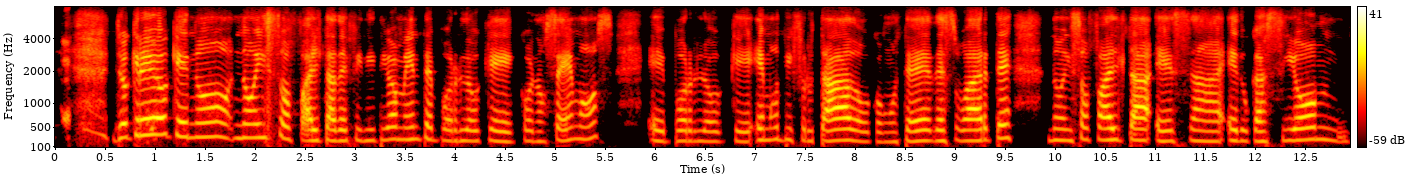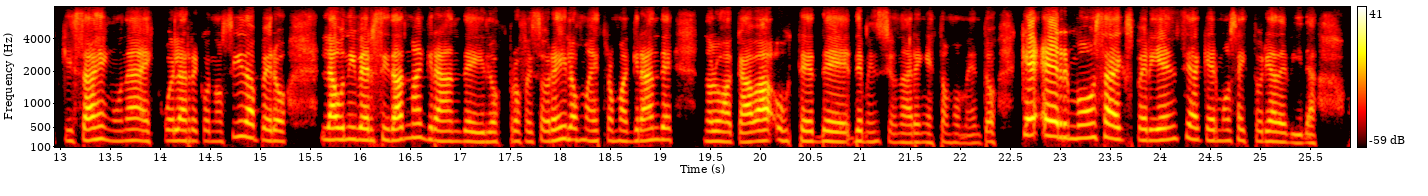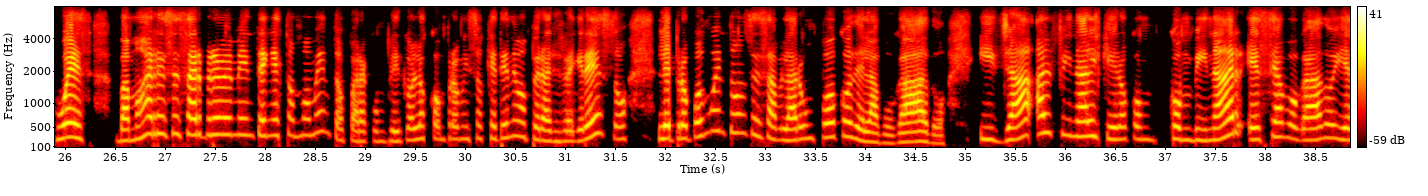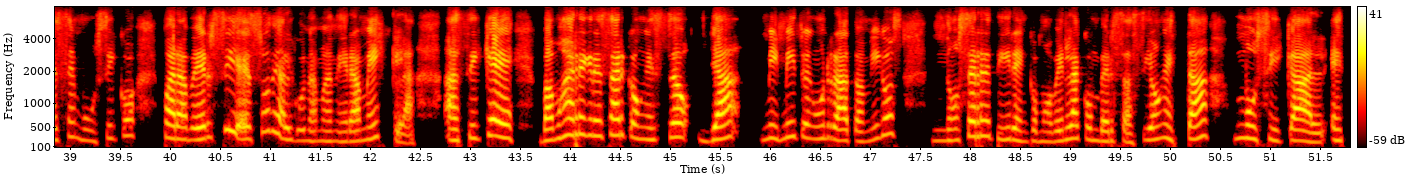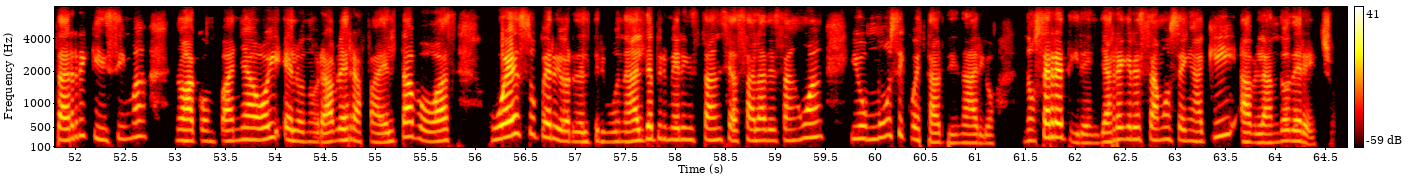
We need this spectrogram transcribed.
Yo creo que no, no hizo falta definitivamente por lo que conocemos, eh, por lo que hemos disfrutado con ustedes de su arte, no hizo falta esa educación quizás en una escuela reconocida, pero la universidad más grande y los profesores y los maestros más grandes nos los acaba usted de, mencionar en estos momentos. Qué hermosa experiencia, qué hermosa historia de vida. Juez, vamos a cesar brevemente en estos momentos para cumplir con los compromisos que tenemos, pero al regreso le propongo entonces hablar un poco del abogado y ya al final quiero combinar ese abogado y ese músico para ver si eso de alguna manera mezcla. Así que vamos a regresar con eso ya mismito en un rato. Amigos, no se retiren. Como ven, la conversación está musical, está riquísima. Nos acompaña hoy el honorable Rafael Taboas, juez superior del Tribunal de Primera Instancia Sala de San Juan y un músico extraordinario. No se retiren, ya regresamos en aquí hablando derecho.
